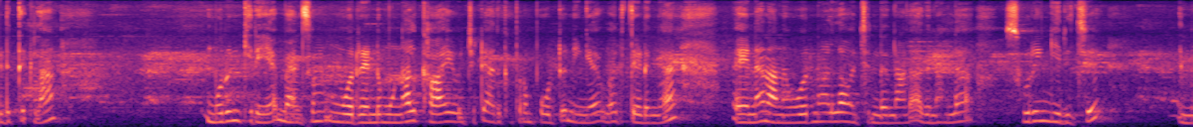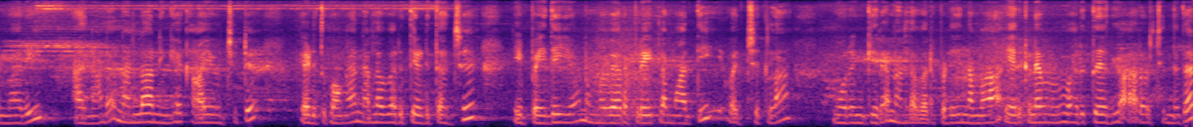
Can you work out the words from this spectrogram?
எடுத்துக்கலாம். முருங்கீரையை மேக்ஸிமம் ஒரு ரெண்டு மூணு நாள் காய வச்சுட்டு அதுக்கப்புறம் போட்டு நீங்கள் வறுத்தெடுங்க ஏன்னா நான் ஒரு நாள் தான் வச்சுருந்ததுனால அது நல்லா சுருங்கிருச்சு. இந்த மாதிரி. அதனால் நல்லா நீங்கள் காய வச்சுட்டு எடுத்துக்கோங்க. நல்லா வறுத்து எடுத்தாச்சு. இப்போ இதையும் நம்ம வேறு பிளேட்டில் மாற்றி வச்சுக்கலாம். முருங்கீரை நல்லா வறுப்படி நம்ம ஏற்கனவே வறுத்து ஆற வச்சுருந்ததை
